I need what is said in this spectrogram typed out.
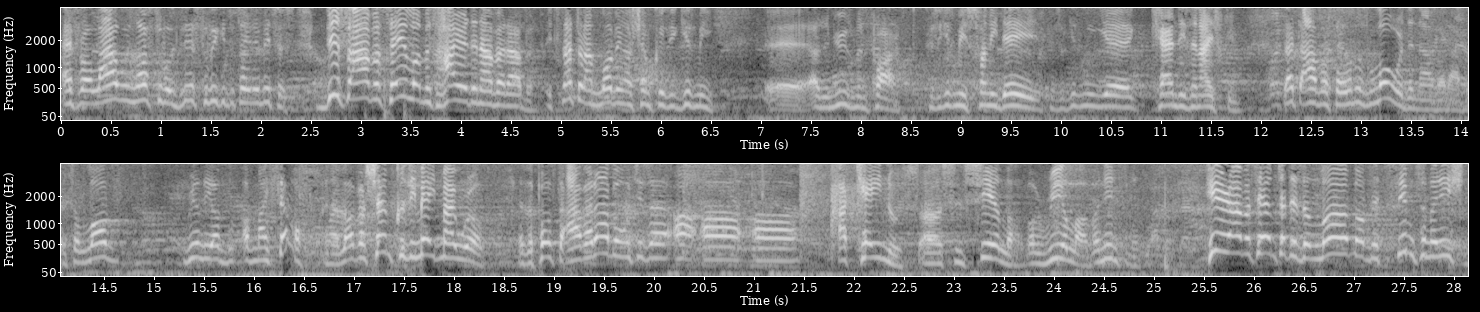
and for allowing us to exist so we can do Torah mitzvahs. This Avaselam is higher than Avarabba. It's not that I'm loving Hashem because He gives me uh, an amusement park, because He gives me sunny days, because He gives me uh, candies and ice cream. That Avaselam is lower than Avarabba. It's a love really of, of myself. And I love Hashem because He made my world. As opposed to Avarabba, which is a, a, a, a a kenus, a sincere love, a real love, an infinite love. Here, Avasel Pshat is the love of the Tzimtzum Arishin,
